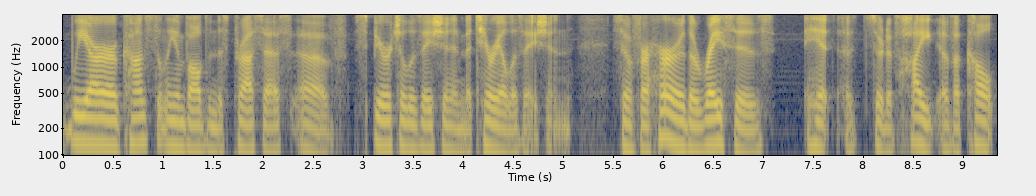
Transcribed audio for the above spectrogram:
we are constantly involved in this process of spiritualization and materialization. So for her, the races hit a sort of height of occult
